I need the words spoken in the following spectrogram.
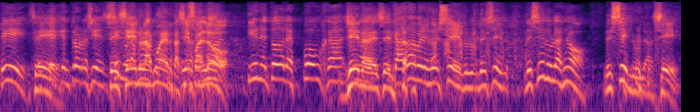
Sí, Sí. usted que entró recién. Sí, células muertas, El sépanlo. Tiene toda la esponja Llena de células. cadáveres de células. De, cél- de células no, de células. Sí.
